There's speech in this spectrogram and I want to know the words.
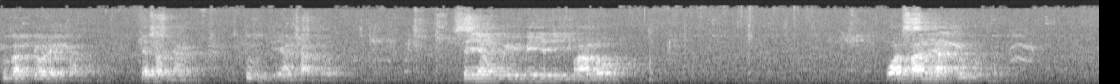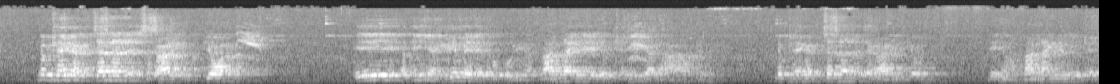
သူကပြောတဲ့အခါ ရသော်ညာသူ့တရားချပြောဆယံဝေမေယတိပါလောဝါစာယသူနှုတ်ထဲကကျမ်းတဲ့စကားတွေပြောတာအေးအတိညာကင်းမဲ့တဲ့ပုဂ္ဂိုလ်တွေကငါနိုင်တယ်လို့ထင်နေကြတာနှုတ်ထဲကကျမ်းတဲ့စကားတွေပြောနေအောင်ငါနိုင်တယ်လို့ထင်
